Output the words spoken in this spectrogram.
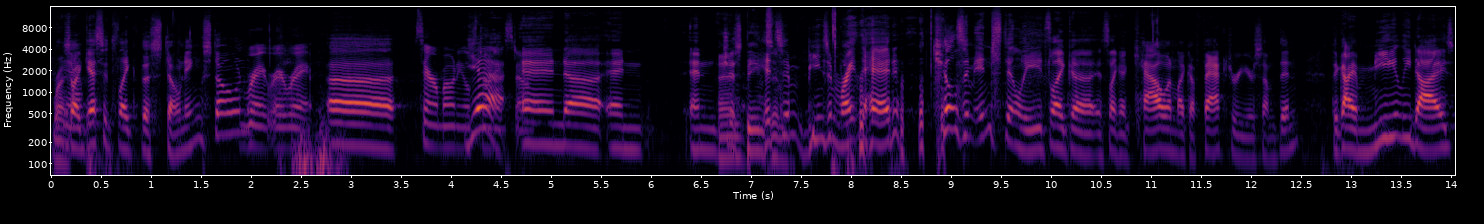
Right. So I guess it's like the stoning stone. right, right, right. Uh, Ceremonial yeah, stoning stone. and uh, and and And just beans hits him. him. beans him right in the head, kills him instantly. It's like a it's like a cow in like a factory or something. The guy immediately dies.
